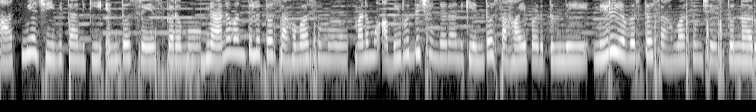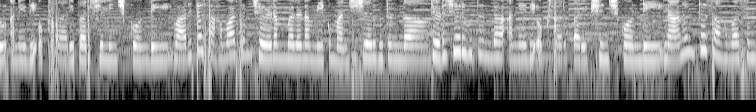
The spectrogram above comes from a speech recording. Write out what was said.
ఆత్మీయ జీవితానికి ఎంతో శ్రేయస్కరము. జ్ఞానవంతులతో సహవాసము మనము అభివృద్ధి చెందడానికి ఎంతో సహాయపడుతుంది. మీరు ఎవరితో సహవాసం చేస్తున్నారు అనేది ఒకసారి పరిశీలించుకోండి. వారితో సహవాసం చేయడం వలన మీకు మంచి జరుగుతుందా? చెడు జరుగుతుందా అనేది ఒకసారి పరీక్షించుకోండి. జ్ఞానులతో సహవాసం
